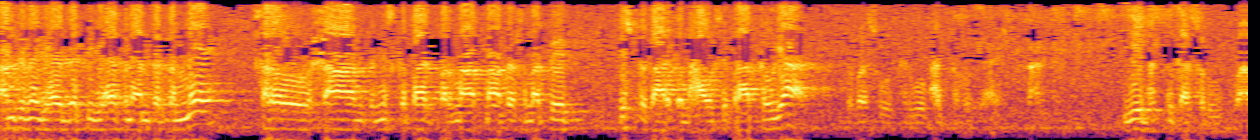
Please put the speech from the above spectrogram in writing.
अंत में जो है, व्यक्ति जो है अपने अंतरतम में सरल, शांत, निष्कपट, परमात्मा पर समर्पित इस प्रकार का भाव से प्राप्त हो गया तो बस वो फिर वो भक्त हो गया इस प्रकार ये भक्ति का स्वरूप हुआ।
